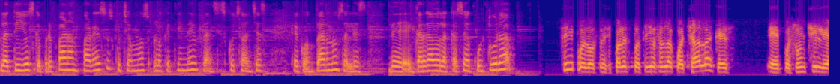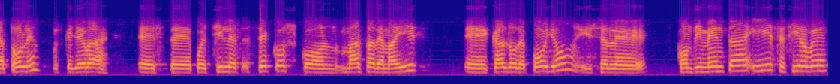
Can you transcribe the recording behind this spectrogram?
platillos que preparan. Para eso escuchemos lo que tiene Francisco Sánchez que contarnos, él es de, encargado de la Casa de Cultura. Sí, pues los principales platillos es la cuachala, que es eh, pues un chile atole, pues que lleva este pues chiles secos con masa de maíz, eh, caldo de pollo y se le condimenta y se sirve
